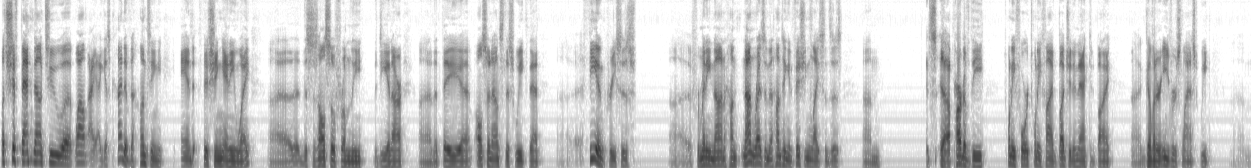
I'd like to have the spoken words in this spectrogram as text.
Let's shift back now to well, I, I guess kind of to hunting and fishing anyway. Uh, this is also from the, the DNR uh, that they uh, also announced this week that uh, fee increases uh, for many non non resident hunting and fishing licenses. Um, it's part of the 24 25 budget enacted by Governor Evers last week. Um,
